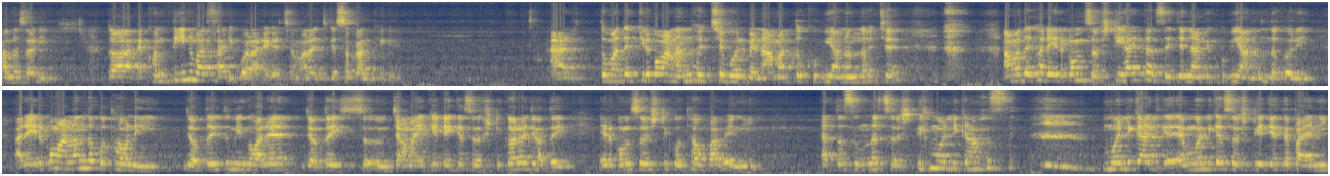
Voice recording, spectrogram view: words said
ভালো শাড়ি। তো এখন তিনবার শাড়ি পরা হয়ে গেছে আমার আজকে সকাল থেকে। আর তোমাদের কীরকম আনন্দ হচ্ছে বলবে না? আমার তো খুবই আনন্দ হচ্ছে। আমাদের ঘরে এরকম ষষ্ঠী হয় তো, সেই জন্য আমি খুবই আনন্দ করি। আর এরকম আনন্দ কোথাও নেই। যতই তুমি ঘরে যতই জামাইকে ডেকে ষষ্ঠী করো, যতই এরকম ষষ্ঠী কোথাও পাবেনি এত সুন্দর ষষ্ঠী। মল্লিকা আসছে। মল্লিকা আজকে, মল্লিকা ষষ্ঠী যেতে পায়নি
